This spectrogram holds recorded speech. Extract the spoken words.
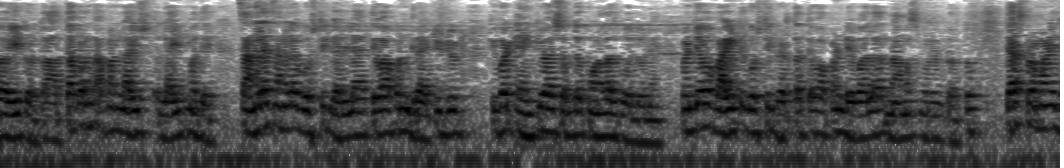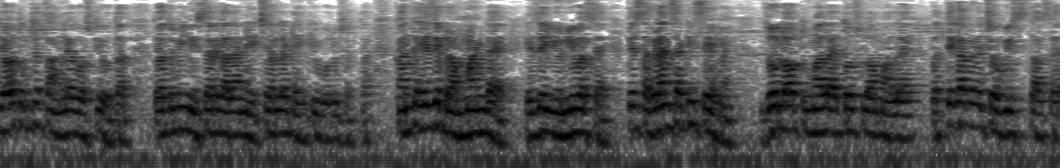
हे करतो. आतापर्यंत आपण लाईफ लाईफमध्ये चांगल्या चांगल्या गोष्टी घडल्या तेव्हा आपण ग्रॅटिट्यूड किंवा थँक्यू हा शब्द कोणालाच बोललो नाही पण जेव्हा वाईट गोष्टी घडतात तेव्हा आपण देवाला नामस्मरण करतो. त्याचप्रमाणे जेव्हा तुमच्या चांगल्या गोष्टी होतात तेव्हा तुम्ही निसर्गाला नेचरला थँक्यू बोलू शकता. कारण का हे जे ब्रह्मांड आहे हे जे युनिव्हर्स आहे ते सगळ्यांसाठी सेम आहे. जो लॉ तुम्हाला आहे तोच लॉ मला आहे. प्रत्येकाकडे चोवीस तास आहे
